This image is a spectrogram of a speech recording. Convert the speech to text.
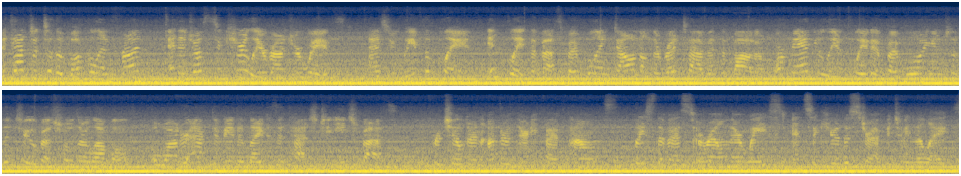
attach it to the buckle in front, and adjust securely around your waist. As you leave the plane, inflate the vest by pulling down on the red tab at the bottom, or manually inflate it by blowing into the tube at shoulder level. A water-activated light is attached to each vest. For children under 35 pounds, place the vest around their waist and secure the strap between the legs.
